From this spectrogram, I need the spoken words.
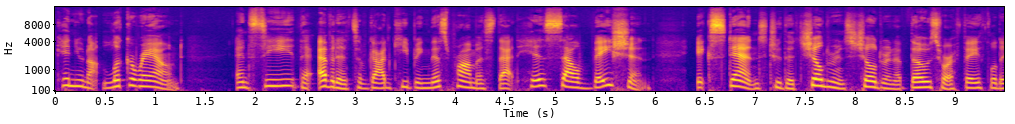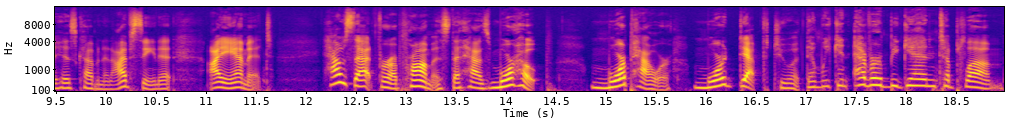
Can you not look around and see the evidence of God keeping this promise that his salvation extends to the children's children of those who are faithful to his covenant? I've seen it. I am it. How's that for a promise that has more hope, more power, more depth to it than we can ever begin to plumb?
